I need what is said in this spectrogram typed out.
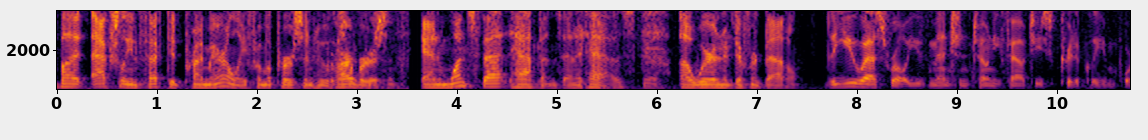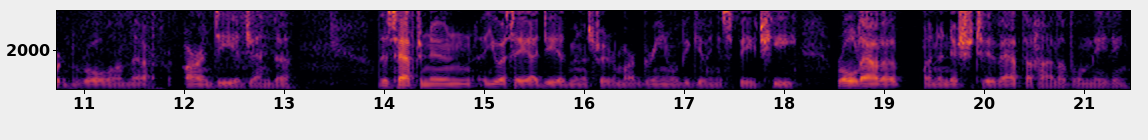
but actually infected primarily from a person who person harbors. Person. And once that happens, and it has, yeah. uh, we're in a different battle. The U.S. role you've mentioned Tony Fauci's critically important role on the R&D agenda. This afternoon, USAID Administrator Mark Green will be giving a speech. He rolled out a, an initiative at the high level meeting.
